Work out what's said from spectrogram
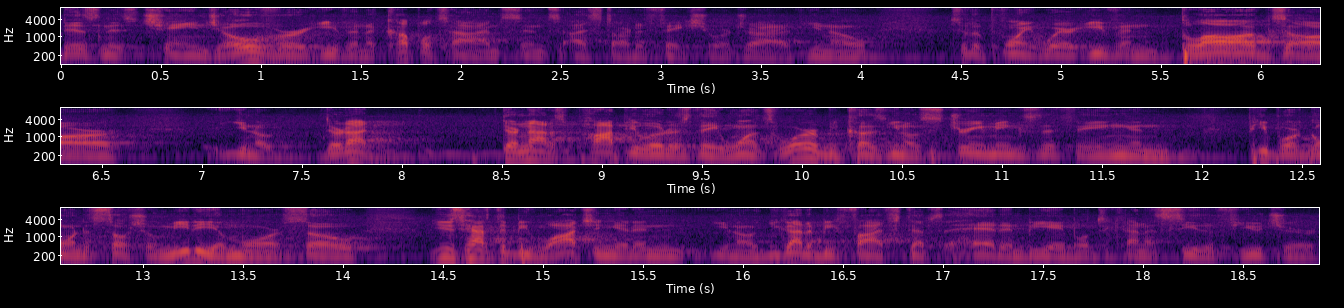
business change over even a couple times since I started Fake Shore Drive, you know, to the point where even blogs are, you know, they're not they're not as popular as they once were because, you know, streaming's the thing and people are going to social media more. So you just have to be watching it and, you know, you got to be five steps ahead and be able to kind of see the future,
